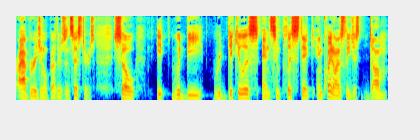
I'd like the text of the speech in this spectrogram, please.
our Aboriginal brothers and sisters. So it would be ridiculous and simplistic and quite honestly just dumb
